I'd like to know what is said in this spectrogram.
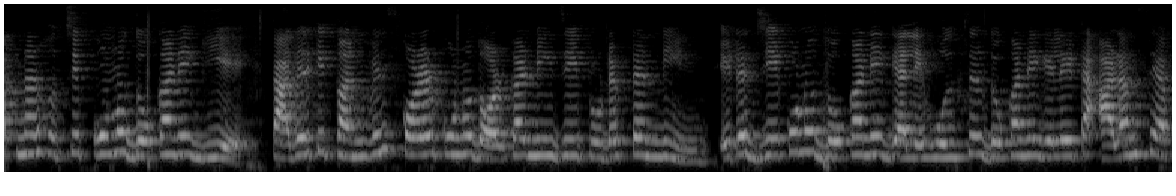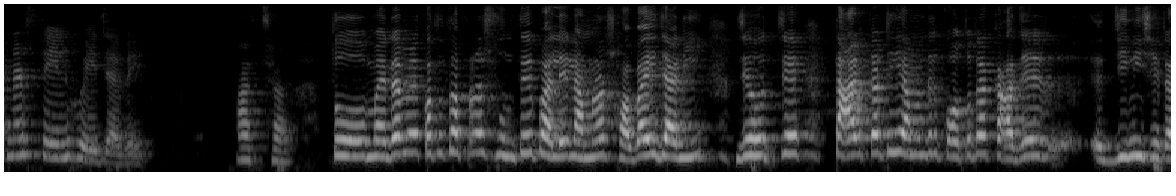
আপনার হচ্ছে কোনো দোকানে গিয়ে তাদেরকে কনভিন্স করার কোনো দরকার নেই যে এই প্রোডাক্টটা নিন। এটা যে কোনো দোকানে গেলে হোলসেল দোকানে গেলে এটা আরামসে আপনার সেল হয়ে যাবে। আচ্ছা তো ম্যাডামের কথা তো আপনারা শুনতেই পারলেন আমরা সবাই জানি যে হচ্ছে তার কাঠি আমাদের কতটা কাজের জিনিস এটা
